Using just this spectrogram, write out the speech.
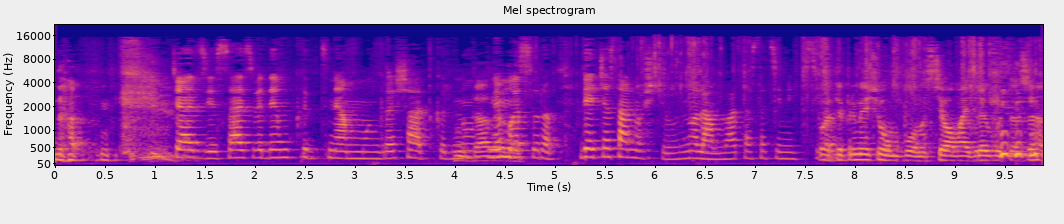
Da. Ce a zis? Hai să vedem cât ne-am îngrășat, cât nu Da, da, ne da. măsurăm. Deci asta nu știu, nu l-am luat, asta țin minte sigur. Poate primești și eu un bonus, ceva mai drăguț, așa.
